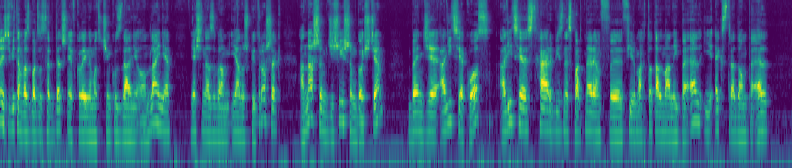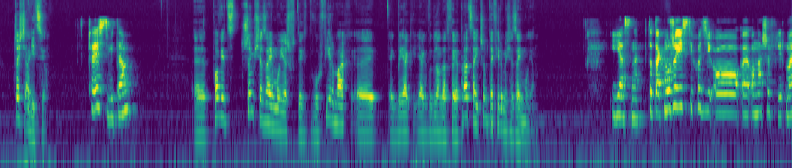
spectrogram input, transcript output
Cześć, witam Was bardzo serdecznie w kolejnym odcinku Zdalnie Online. Ja się nazywam Janusz Pietroszek, a naszym dzisiejszym gościem będzie Alicja Kłos. Alicja jest HR Business Partnerem w firmach TotalMoney.pl i ExtraDom.pl. Cześć Alicjo. Cześć, witam. E, powiedz, czym się zajmujesz w tych dwóch firmach, e, jakby jak, jak wygląda Twoja praca i czym te firmy się zajmują? Jasne. To tak, może jeśli chodzi o, e, o nasze firmy,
